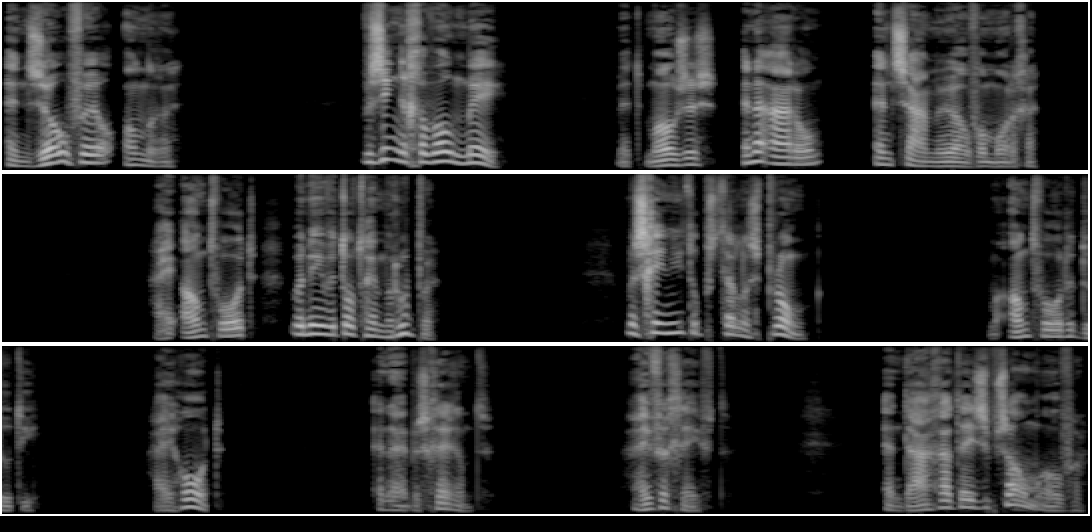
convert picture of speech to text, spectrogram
en zoveel anderen. We zingen gewoon mee met Mozes en Aaron en Samuel vanmorgen. Hij antwoordt wanneer we tot hem roepen. Misschien niet op stel sprong, maar antwoorden doet hij. Hij hoort en hij beschermt. Hij vergeeft. En daar gaat deze psalm over.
